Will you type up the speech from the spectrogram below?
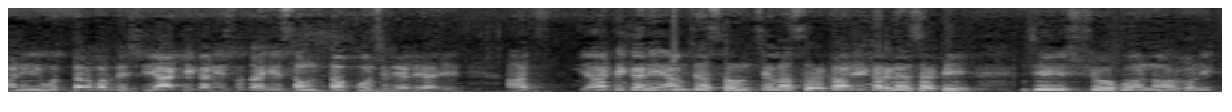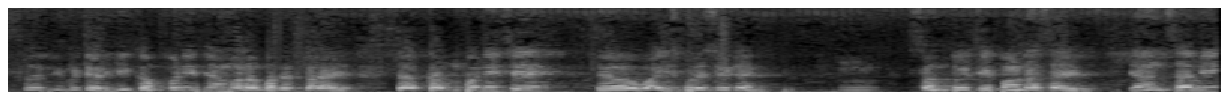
आणि उत्तर प्रदेश या ठिकाणी सुद्धा ही संस्था पोहोचलेली आहे. आज या ठिकाणी आमच्या संस्थेला सहकार्य करण्यासाठी जे शोगोन ऑर्गॅनिक्स लिमिटेड ही कंपनी जी आम्हाला मदत कराय त्या कंपनीचे व्हाईस प्रेसिडेंट संतोषजी पांडा साहेब यांचा मी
